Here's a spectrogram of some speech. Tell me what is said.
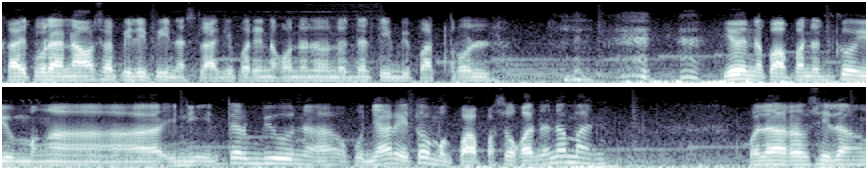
kahit wala na ako sa Pilipinas, lagi pa rin ako nanonood ng TV Patrol. yun, napapanood ko yung mga ini-interview na kunyari ito, magpapasok ka na naman. Wala raw silang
